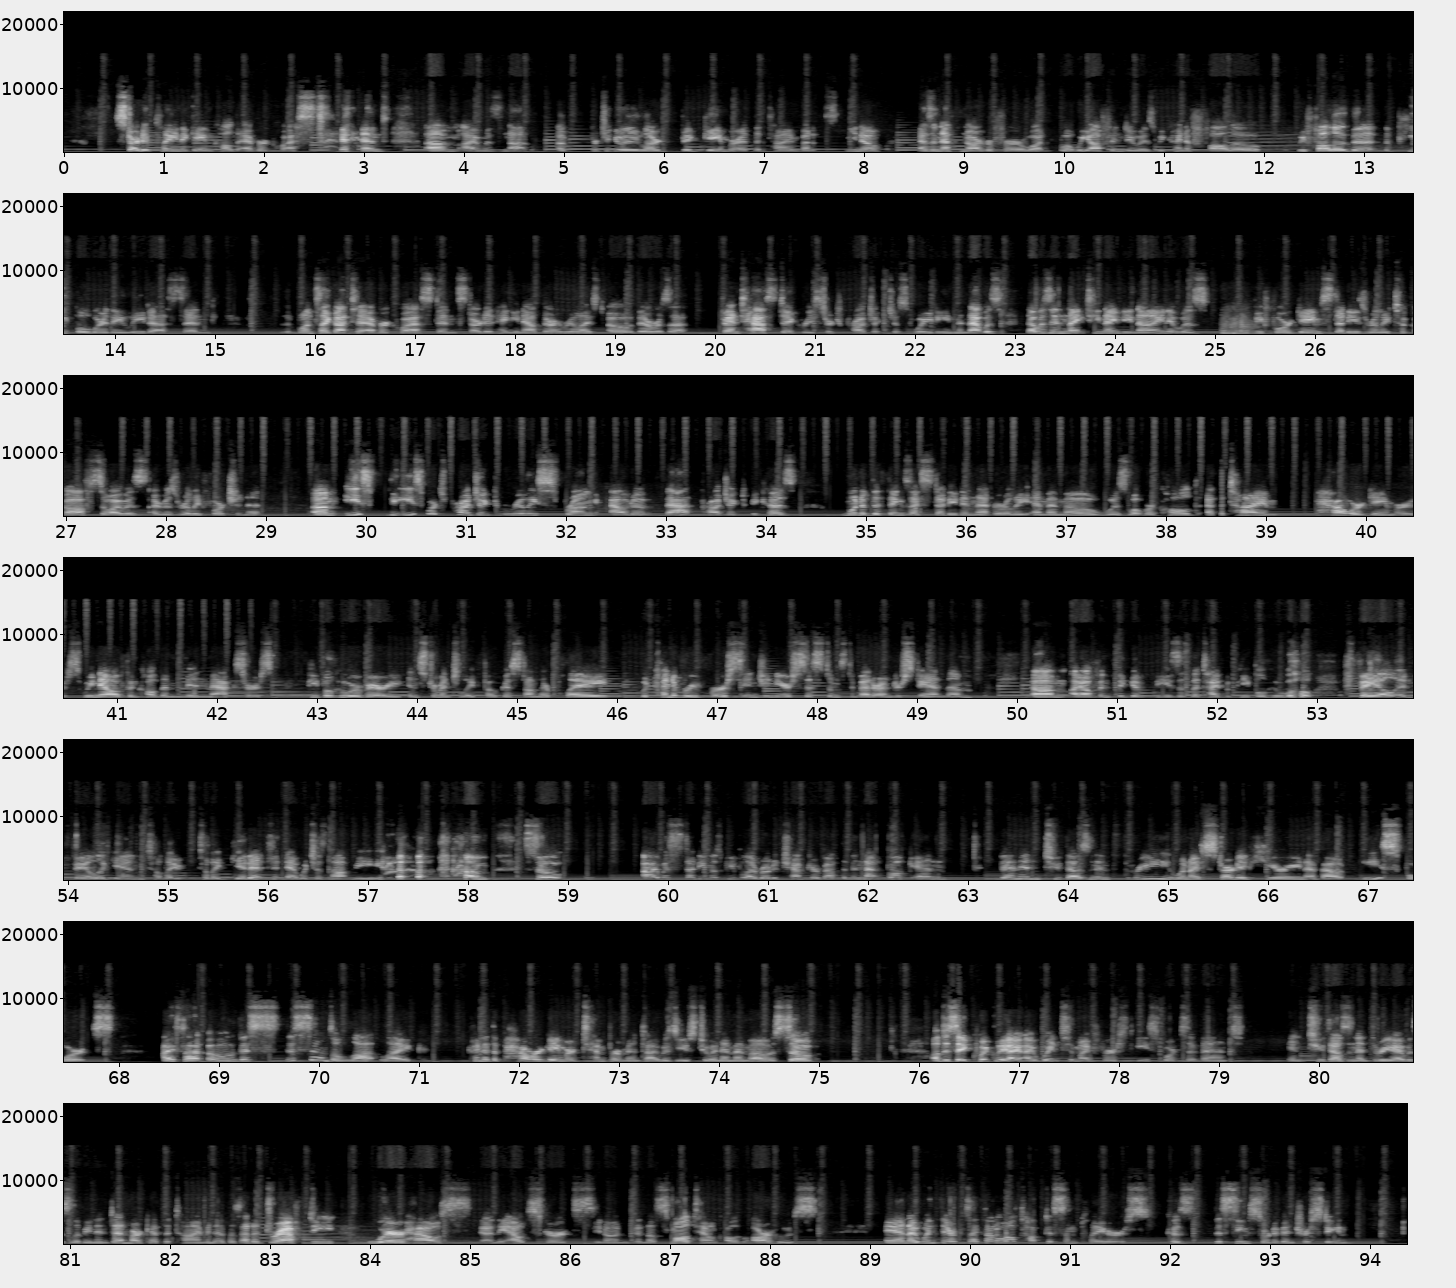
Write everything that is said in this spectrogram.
started playing a game called EverQuest, and um, I was not a particularly large big gamer at the time, but you know, as an ethnographer, what what we often do is we kind of follow we follow the the people where they lead us, and once I got to EverQuest and started hanging out there, I realized, oh, there was a fantastic research project just waiting, and that was that was in 1999. It was before game studies really took off, so I was I was really fortunate. Um, East, the esports project really sprung out of that project because one of the things I studied in that early MMO was what were called at the time power gamers. We now often call them min maxers. People who were very instrumentally focused on their play, would kind of reverse engineer systems to better understand them. Um, I often think of these as the type of people who will fail and fail again till they till they get it, which is not me. um, so I was studying those people. I wrote a chapter about them in that book. And then in 2003, when I started hearing about esports, I thought, oh, this this sounds a lot like kind of the power gamer temperament I was used to in MMOs. So I'll just say quickly, I, I went to my first esports event in 2003 i was living in denmark at the time and it was at a drafty warehouse on the outskirts you know in, in a small town called aarhus and I went there because I thought, oh, I'll talk to some players because this seems sort of interesting.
